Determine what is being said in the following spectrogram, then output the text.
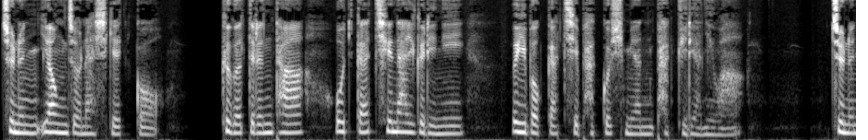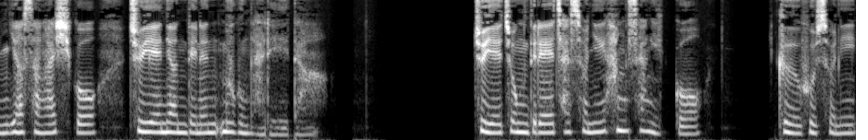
주는 영존하시겠고 그것들은 다 옷같이 낡으리니 의복같이 바꾸시면 바뀌려니와 주는 여상하시고 주의 년대는 무궁하리이다. 주의 종들의 자손이 항상 있고 그 후손이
